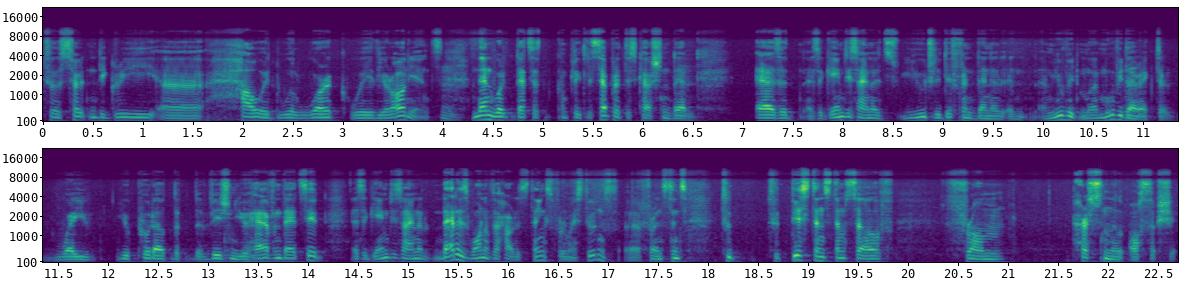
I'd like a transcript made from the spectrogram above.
to a certain degree uh, how it will work with your audience. Mm. And then we're, that's a completely separate discussion. That as a as a game designer, it's hugely different than a, a movie a movie director, where you you put out the, the vision you have and that's it. As a game designer, that is one of the hardest things for my students, uh, for instance, to to distance themselves from personal authorship.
